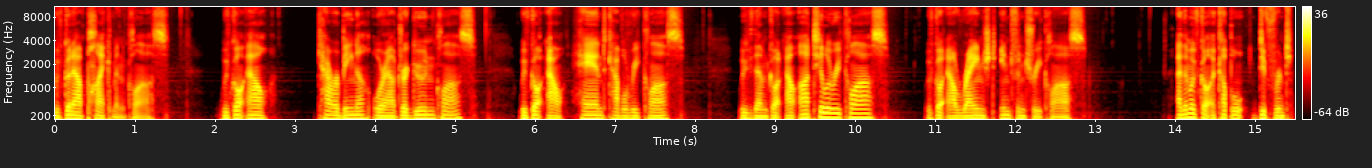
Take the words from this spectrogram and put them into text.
We've got our Pikeman class. We've got our Carabineer or our Dragoon class. We've got our Hand Cavalry class. We've then got our Artillery class. We've got our Ranged Infantry class. And then we've got a couple different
